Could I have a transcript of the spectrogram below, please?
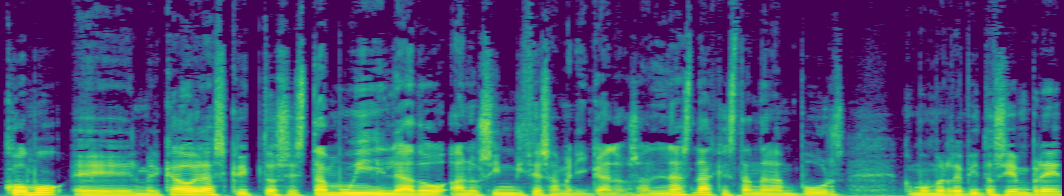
cómo eh, el mercado de las criptos está muy hilado a los índices americanos, al Nasdaq, Standard Poor's, como me repito siempre,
